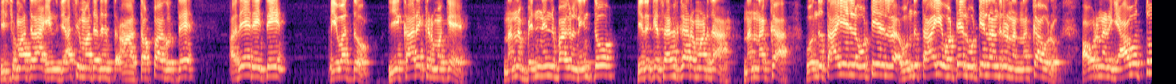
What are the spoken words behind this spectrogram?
ಇಷ್ಟು ಮಾತ್ರ. ಇನ್ನು ಜಾಸ್ತಿ ಮಾತಾಡಿದ್ರೆ ತ- ತಪ್ಪಾಗುತ್ತೆ. ಅದೇ ರೀತಿ ಇವತ್ತು ಈ ಕಾರ್ಯಕ್ರಮಕ್ಕೆ ನನ್ನ ಬೆನ್ನಿನ ಬಾಗಿಲು ನಿಂತು ಇದಕ್ಕೆ ಸಹಕಾರ ಮಾಡ್ದ ನನ್ನ ಅಕ್ಕ. ಒಂದು ತಾಯಿಯಲ್ಲಿ ಹುಟ್ಟಿಲ್ಲ ಒಂದು ತಾಯಿ ಹೊಟ್ಟೆಯಲ್ಲಿ ಹುಟ್ಟಿಲ್ಲ ಅಂದ್ರು ನನ್ನ ಅಕ್ಕ ಅವರು. ಅವರು ನನಗೆ ಯಾವತ್ತೂ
